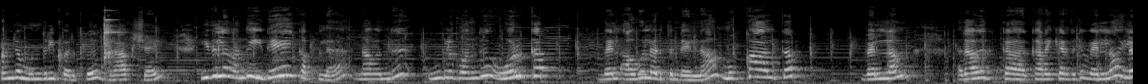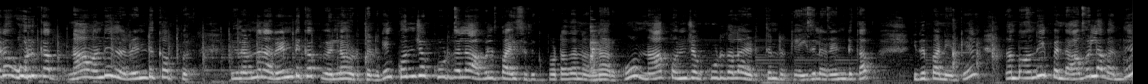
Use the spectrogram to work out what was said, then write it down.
கொஞ்சம் முந்திரி பருப்பு திராட்சை. இதில் வந்து இதே கப்பில் நான் வந்து உங்களுக்கு வந்து ஒரு கப் வெல் அவல் எடுத்துட்டேன்னா முக்கால் கப் வெல்லம் அதாவது க கரைக்கிறதுக்கு வெல்லம் இல்லைன்னா ஒரு கப் நான் வந்து இதில் ரெண்டு கப்பு இதில் வந்து நான் ரெண்டு கப் வெல்லம் எடுத்துருக்கேன் கொஞ்சம் கூடுதலாக அவல் பாயசத்துக்கு போட்டால் தான் நல்லாயிருக்கும் நான் கொஞ்சம் கூடுதலாக எடுத்துன்னு இருக்கேன் இதில் ரெண்டு கப் இது பண்ணியிருக்கேன். நம்ம வந்து இப்போ இந்த அவலை வந்து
